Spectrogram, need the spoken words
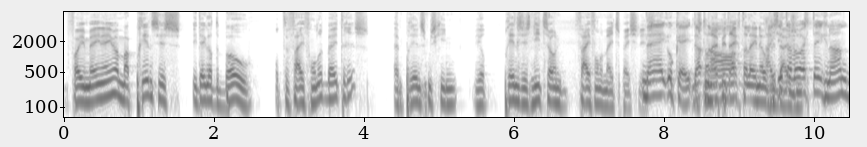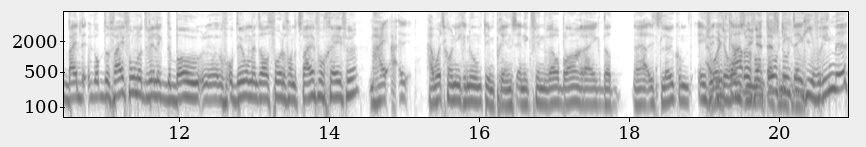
van je meenemen, maar Prins is... Ik denk dat de Bo op de 500 beter is. En Prins misschien... Heel, Prins is niet zo'n 500 meter specialist. Nee, oké. Dus da- dan heb je nou, het echt alleen over Hij zit daar wel 1000. echt tegenaan. Bij de, op de 500 wil ik de Bo eh, op dit moment wel het voordeel van de twijfel geven. Maar hij, hij, hij wordt gewoon niet genoemd, Tim Prins. En ik vind wel belangrijk dat... Nou ja, het is leuk om even in het kader van tof doen tegen je vrienden.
